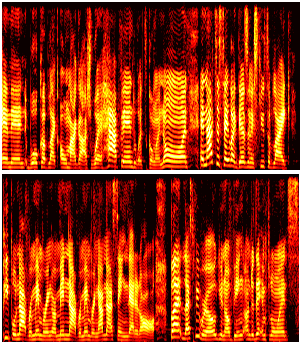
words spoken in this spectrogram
and then woke up like, oh my gosh, what happened? What's going on? And not to say like there's an excuse of like people not remembering or men not remembering. I'm not saying that at all. But let's be real, you know, being under the influence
